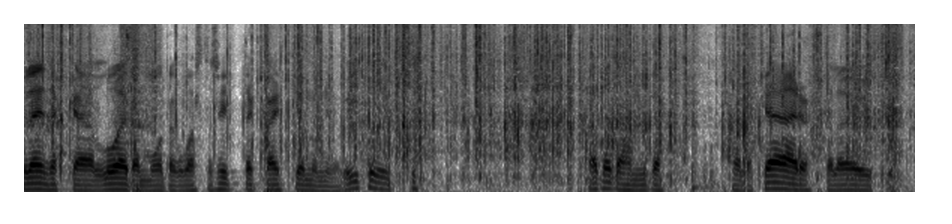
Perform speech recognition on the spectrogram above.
yleensäkään lueta muuta kuin vasta sitten kaikki on mennyt jo vituiksi. Katsotaan mitä täältä kääröstä löytyy.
